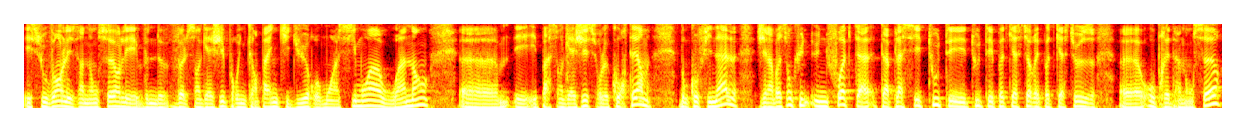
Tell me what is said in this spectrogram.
et souvent les annonceurs les, ne veulent s'engager pour une campagne qui dure au moins six mois ou un an euh, et, pas s'engager sur le court terme. Donc au final, j'ai l'impression qu'une une fois que tu as, placé tous tes, tous tes podcasteurs et podcasteuses euh, auprès d'annonceurs,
